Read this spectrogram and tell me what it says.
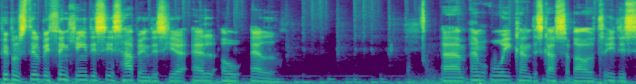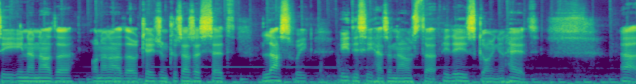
People still be thinking this is happening this year, LOL. Um, and we can discuss about EDC in another on another occasion because as I said last week, EDC has announced that it is going ahead. Uh,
